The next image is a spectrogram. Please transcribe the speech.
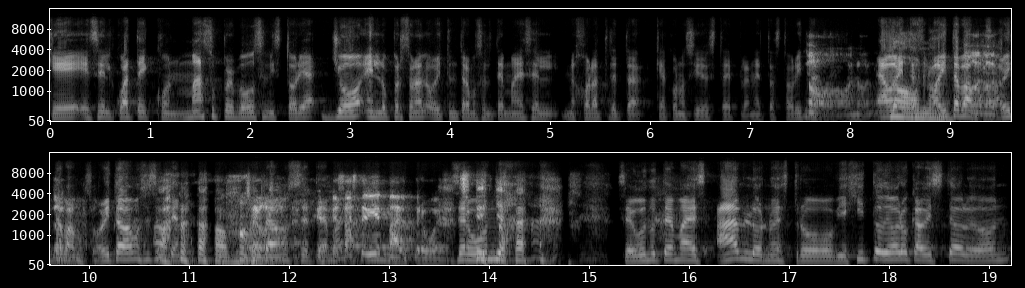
que es el cuate con más Super Bowls en la historia. Yo, en lo personal, ahorita entramos el tema, es el mejor atleta que ha conocido este planeta hasta ahorita. No, no, no. Ahorita, no, no. ahorita vamos, No, no, ahorita no, vamos, ahorita vamos a ese tema. No, ahorita vamos a ese tema. Empezaste bien mal, pero bueno. Segundo, Sí, segundo tema es, hablo, nuestro viejito de oro, cabecita de algodón,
